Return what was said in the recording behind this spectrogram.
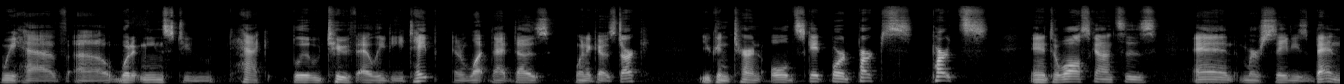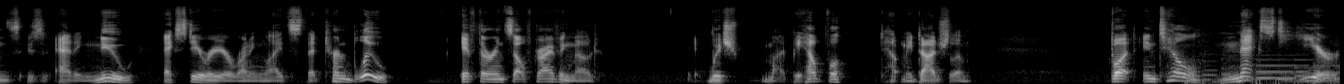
we have uh, what it means to hack Bluetooth LED tape and what that does when it goes dark. You can turn old skateboard parks parts into wall sconces, and Mercedes Benz is adding new exterior running lights that turn blue if they're in self driving mode, which might be helpful to help me dodge them. But until next year,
